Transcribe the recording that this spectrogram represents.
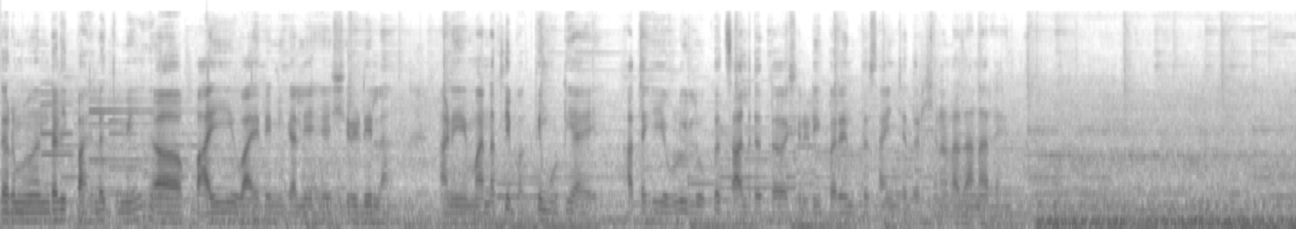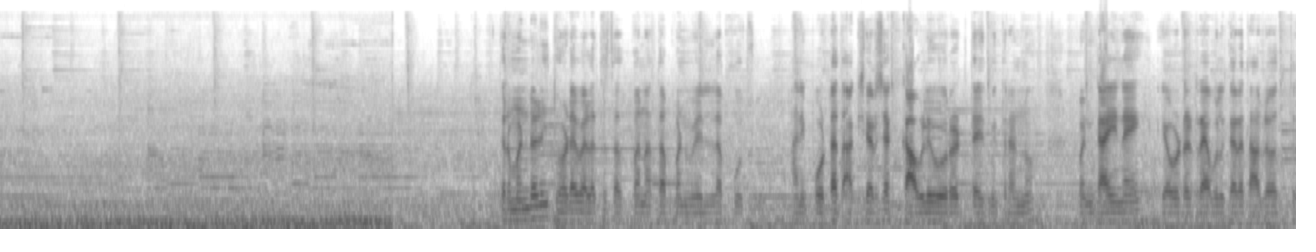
तर मंडळी पाहिलं तुम्ही पायी वायरे निघाली आहे शिर्डीला आणि मनातली भक्ती मोठी आहे. आता ही एवढी लोक चालत शिर्डीपर्यंत साईंच्या दर्शनाला जाणार आहे मंडळी थोड्या वेळातच आपण आता पनवेलला पोचू आणि पोटात अक्षरशः कावळे ओरडत आहेत मित्रांनो. पण काही नाही एवढं ट्रॅव्हल करत आलो आहोत तर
